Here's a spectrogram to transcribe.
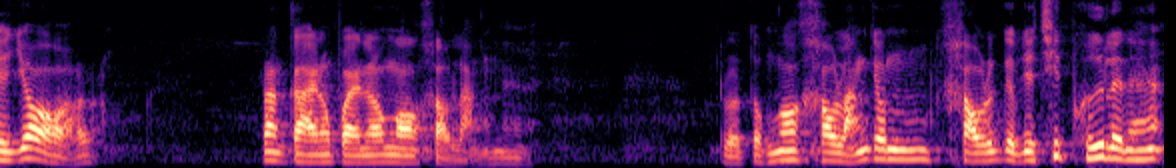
จะย่อร่างกายลงไปเรางอเข่าหลังนะตัวตรงงอเข่าหลังจนเข่าเกือบจะชิดพื้นเลยนะฮะ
